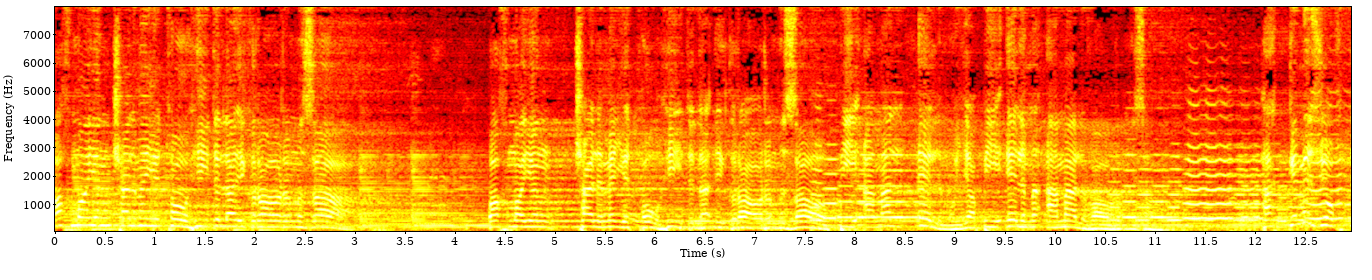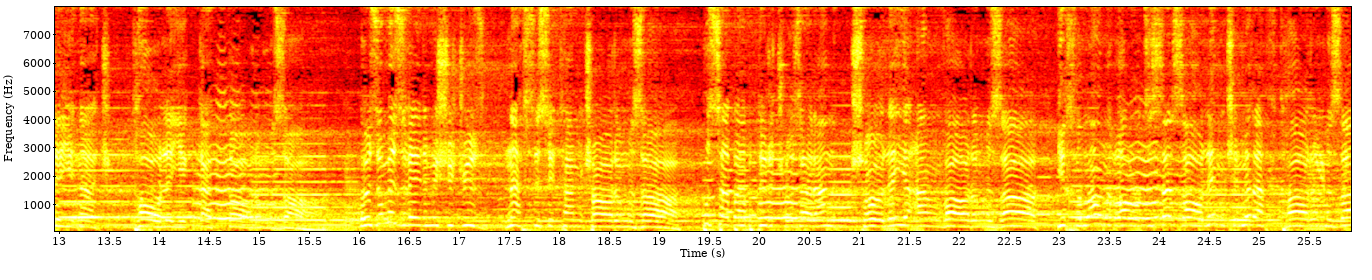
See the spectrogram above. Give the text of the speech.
Baxmayın kəlmə-i təvhid ilə iqrarımıza. Baxmayın kəlmə-i təvhid ilə iqrarımıza. Bi əməl elm ya bi elm əməl varımıza. Haqqımız yox deyinək taleyi qəddarımıza. Özümüz vermişik yüz nəfsi sitəmkarımıza. Bu səbəbdir çözərən şöləyi ənvarımıza. Yıxılan acizə zalim kimi rəftarımıza.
